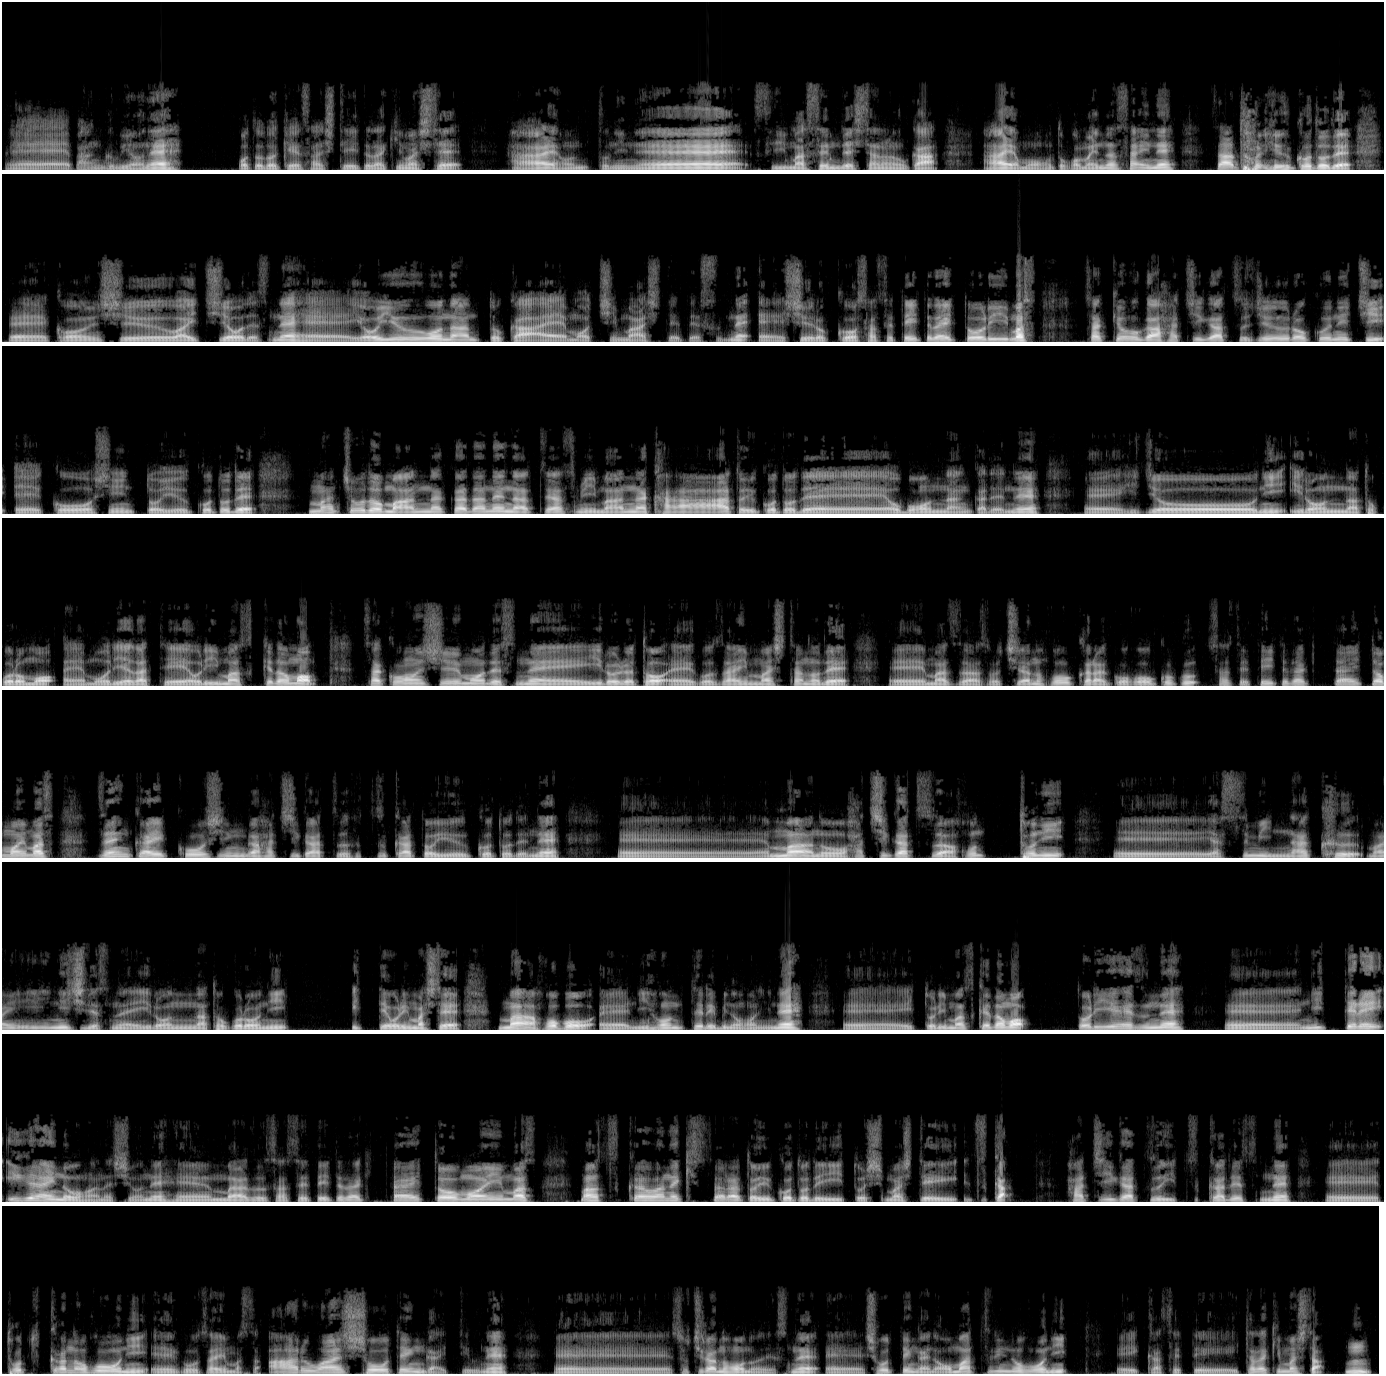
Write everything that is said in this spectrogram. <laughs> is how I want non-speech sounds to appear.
えー、番組をね、お届けさせていただきまして、はい、本当にね、すいませんでしたなのか。はい、もうほんとごめんなさいね。さあ、ということで、えー、今週は一応ですね、えー、余裕をなんとか、えー、持ちましてですね、え収録をさせていただいております。さあ、今日が8月16日、え更新ということで、まあ、ちょうど真ん中だね、夏休み真ん中ということで、お盆なんかでね、え非常にいろんなところも、え盛り上がっておりますけども、さあ、今週もですね、いろいろと、えございましたので、でえまずはそちらの方からご報告させていただきたいと思います。前回更新が8月2日ということでね、えー、まあ、あの、8月は本当に、えー、休みなく、毎日ですね、いろんなところに行っておりまして、まあ、ほぼ、えー、日本テレビの方にね、えー、行っておりますけども、とりあえずね、えー、日テレ以外のお話をね、えー、まずさせていただきたいと思います。まあ、2日はね、キサラということでいいとしまして、5日、8月5日ですね、えー、戸塚の方に、えー、ございます R1 商店街っていうね、えー、そちらの方のですね、えー、商店街のお祭りの方に、えー、行かせていただきました。うん。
